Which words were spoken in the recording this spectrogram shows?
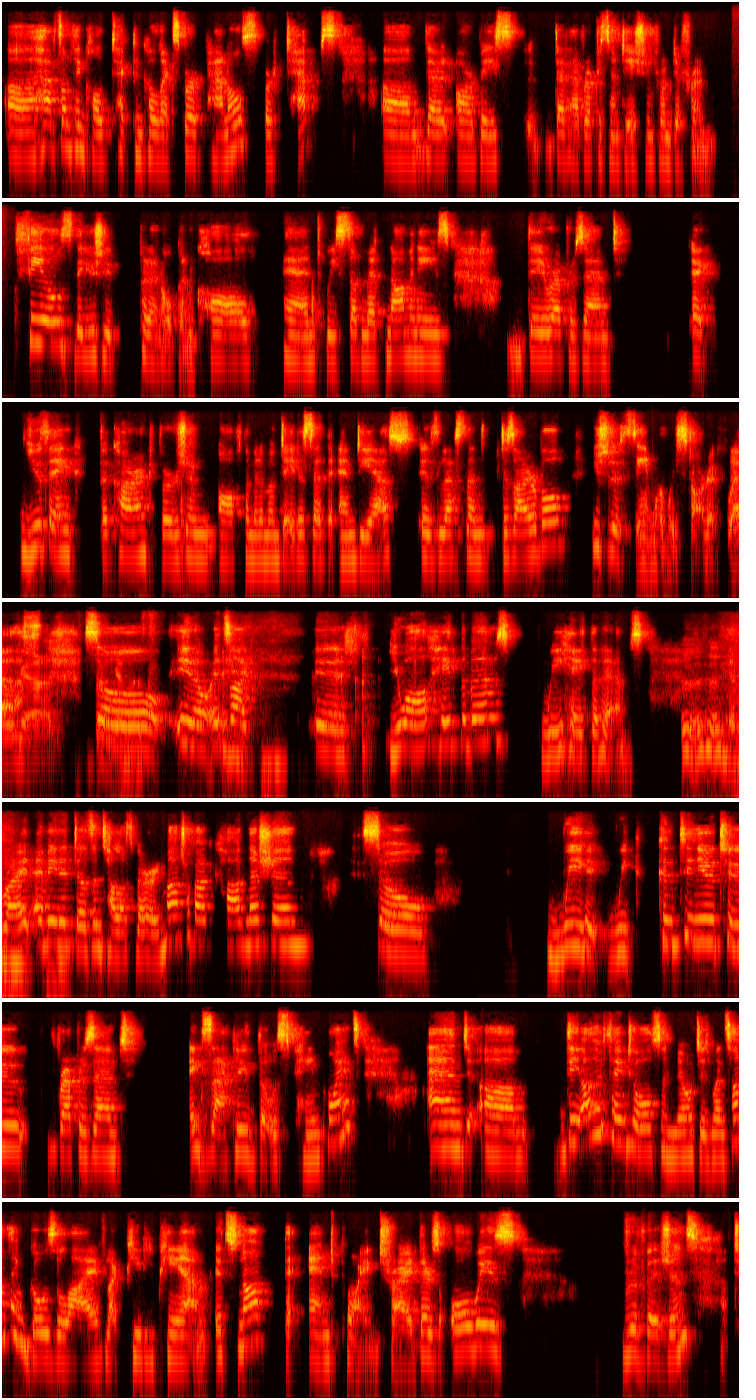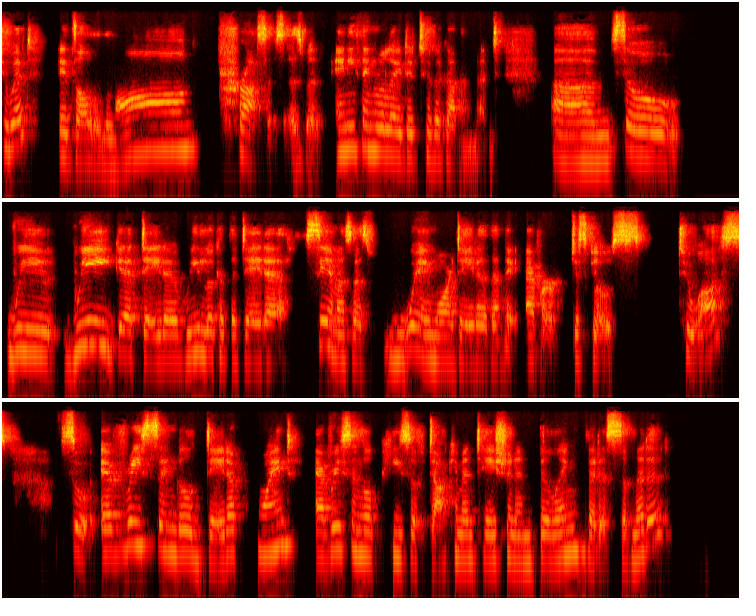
uh, have something called technical expert panels or TEPs um, that are based that have representation from different fields. They usually put an open call and we submit nominees. They represent. Eh, you think the current version of the minimum data set, the MDS, is less than desirable? You should have seen what we started with. Oh, so, oh, you know, it's like if you all hate the BIMS, we hate the BIMS mm-hmm. right? I mean, it doesn't tell us very much about cognition. So we we continue to represent exactly those pain points. And um, the other thing to also note is when something goes live, like PDPM, it's not the end point, right? There's always revisions to it. It's a long process, as with anything related to the government. Um, so we we get data we look at the data cms has way more data than they ever disclose to us so every single data point every single piece of documentation and billing that is submitted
